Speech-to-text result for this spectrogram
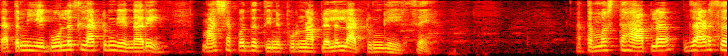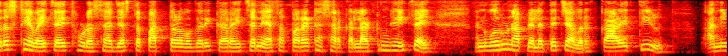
तर आता मी हे गोलच लाटून घेणार आहे. मग अशा पद्धतीने पूर्ण आपल्याला लाटून घ्यायचं आहे आता मस्त हा आपला जाडसरच ठेवायचा आहे थोडासा जास्त पातळ वगैरे करायचा नाही असा पराठ्यासारखा लाटून घ्यायचा आहे आणि वरून आपल्याला त्याच्यावर काळे तीळ आणि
